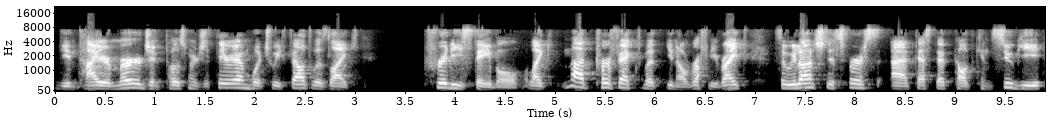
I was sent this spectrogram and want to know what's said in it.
the entire merge and post-merge Ethereum, which we felt was like pretty stable, like not perfect, but you know roughly right. So we launched this first uh, testnet called Kintsugi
